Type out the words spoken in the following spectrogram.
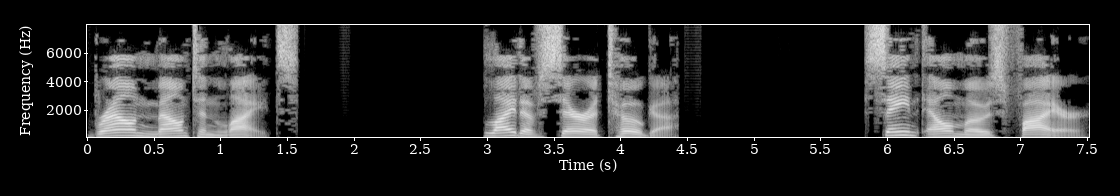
Brown Mountain Lights Light of Saratoga St. Elmo's Fire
